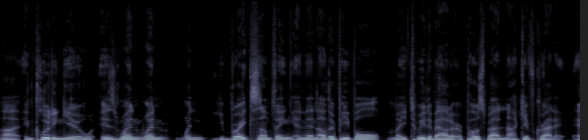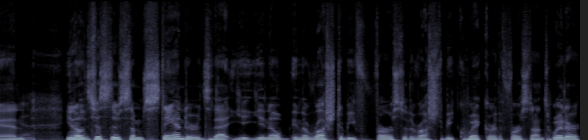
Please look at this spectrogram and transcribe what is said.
uh, including you, is when when when you break something and then other people may tweet about it or post about it and not give credit. And Yeah. you know, it's just there's some standards that you you know in the rush to be first or the rush to be quick or the first on Twitter,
